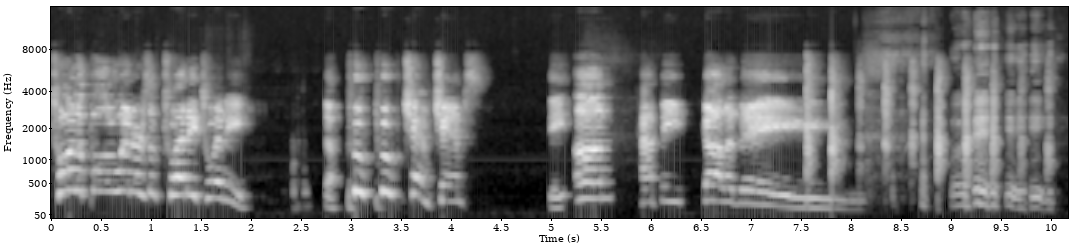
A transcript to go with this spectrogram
Toilet Bowl winners of 2020, the Poop Poop Champ Champs, the Unhappy Galladay.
